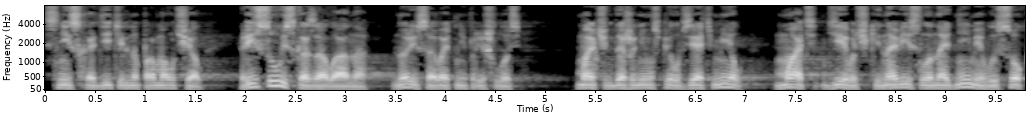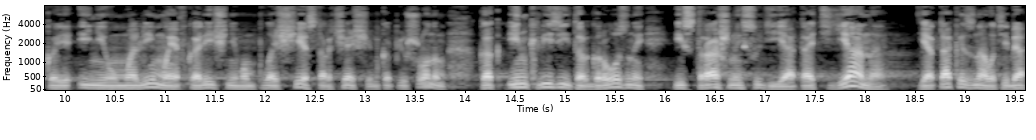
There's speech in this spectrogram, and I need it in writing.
снисходительно промолчал. «Рисуй», — сказала она, но рисовать не пришлось. Мальчик даже не успел взять мел, Мать девочки нависла над ними, высокая и неумолимая, в коричневом плаще с торчащим капюшоном, как инквизитор грозный и страшный судья. «Татьяна, я так и знала, тебя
